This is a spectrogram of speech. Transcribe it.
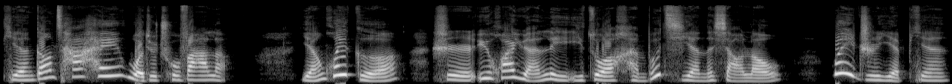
天刚擦黑我就出发了。颜灰阁是御花园里一座很不起眼的小楼，位置也偏。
